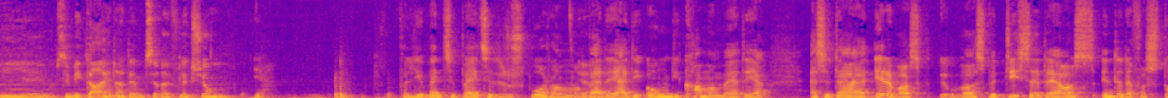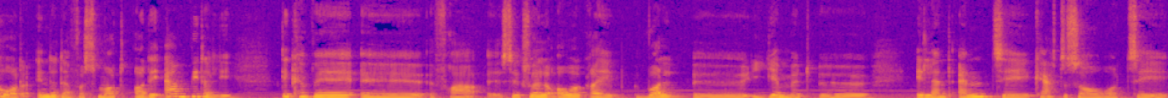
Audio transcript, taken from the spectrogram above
vi, øh, så vi guider dem til refleksion. Ja. For lige at vende tilbage til det, du spurgte om, ja. Hvad det er, de unge de kommer med der. Altså, der er et af vores, vores værdisæt, der er også intet der er for stort, og intet der er for småt. Og det er vidderligt. Det kan være øh, fra øh, seksuelle overgreb, vold øh, i hjemmet, øh, et eller andet andet til kærestesover, til...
